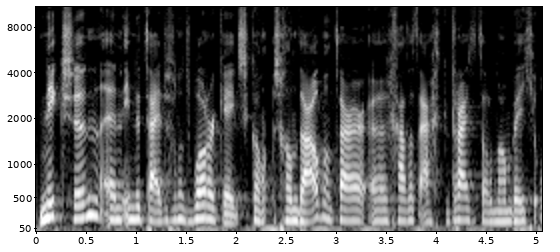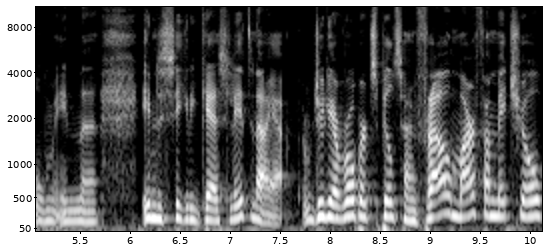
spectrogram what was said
Nixon en in de tijden van het Watergate-schandaal. Want daar uh, gaat het eigenlijk, draait het allemaal een beetje om in, uh, in de serie Gaslit. Nou ja, Julia Roberts speelt zijn vrouw, Martha Mitchell,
